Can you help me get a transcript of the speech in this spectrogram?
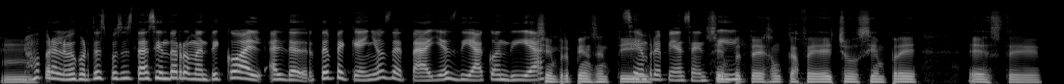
No, mm. pero a lo mejor tu esposo está siendo romántico al, al darte pequeños detalles día con día. Siempre piensa en ti. Siempre piensa en ti. Siempre te deja un café hecho, siempre, este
